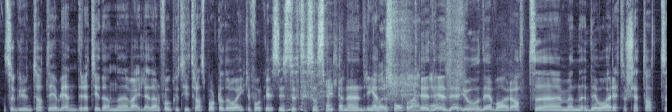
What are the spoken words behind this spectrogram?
Altså Grunnen til at det ble endret i denne veilederen for kollektivtransport, og det var egentlig Folkehelseinstituttet som spilte den endringen, Bare så. Det, det, jo, det var at, eh, men det var rett og slett at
